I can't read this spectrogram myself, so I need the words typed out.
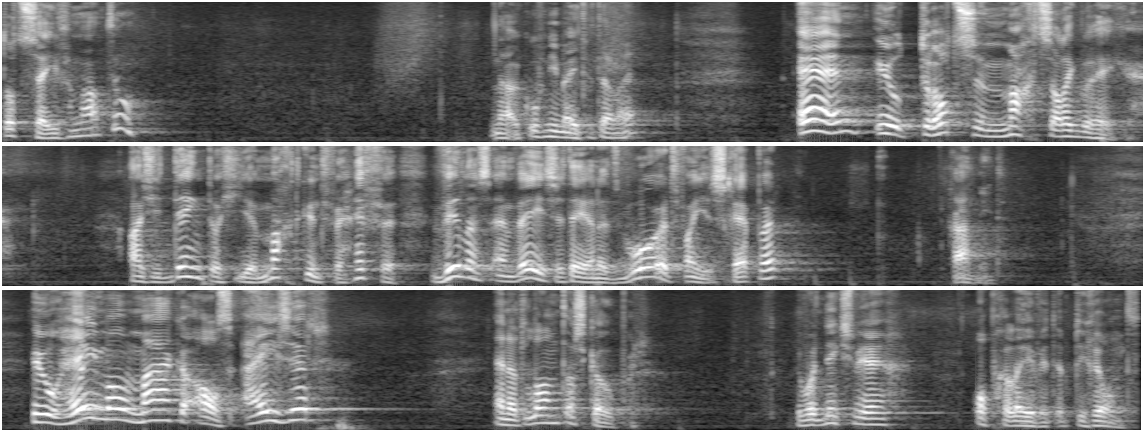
tot zevenmaal toe. Nou, ik hoef niet mee te tellen, hè. En uw trotse macht zal ik breken. Als je denkt dat je je macht kunt verheffen, willens en wezens tegen het woord van je schepper, gaat niet. Uw hemel maken als ijzer en het land als koper. Er wordt niks meer opgeleverd op die grond.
